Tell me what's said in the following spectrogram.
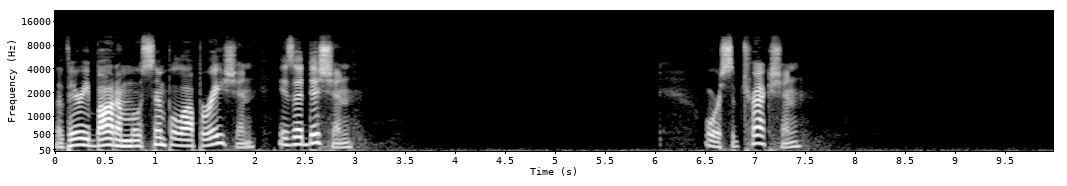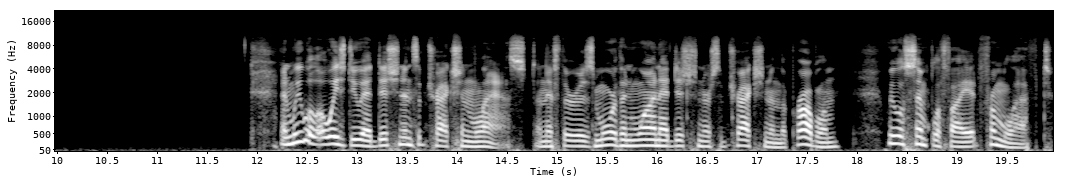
The very bottom, most simple operation is addition or subtraction. And we will always do addition and subtraction last. And if there is more than one addition or subtraction in the problem, we will simplify it from left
